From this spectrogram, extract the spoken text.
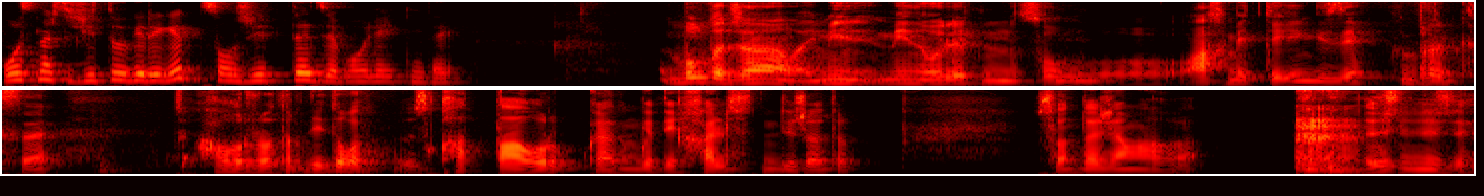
осы нәрсе жету керек еді? Сол жетті деп ойлайтындай. Бұл да жаңағыдай мен мен ойлайтынмын сол ахмет деген кезде бір кісі ауырып жатыр дейді ғой. Өзі қатты ауырып кәдімгідей хал үстінде жатыр. Сонда жаңағы өзінен өзі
